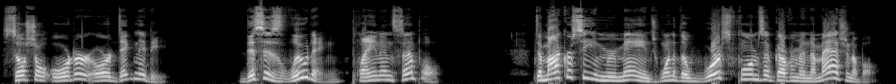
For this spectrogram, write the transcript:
social order, or dignity. This is looting, plain and simple. Democracy remains one of the worst forms of government imaginable,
